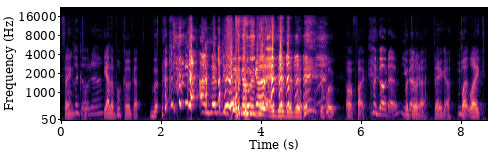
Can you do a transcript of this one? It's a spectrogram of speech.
thing? pagoda? Yeah, the pagoda. I love the pagoda. oh fuck. pagoda. You. Pagoda. There you go. But like,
